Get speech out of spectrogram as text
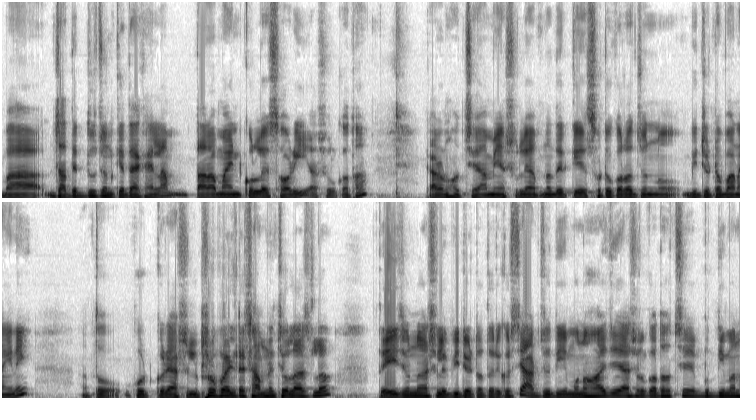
বা যাদের দুজনকে দেখাইলাম, তারা মাইন্ড করলে সরি আসল কথা। কারণ হচ্ছে আমি আসলে আপনাদেরকে ছোটো করার জন্য ভিডিওটা বানাই বানাইনি তো হুট করে আসলে প্রোফাইলটা সামনে চলে আসলো। তো এই জন্য আসলে ভিডিওটা তৈরি করছি। আর যদি মনে হয় যে আসল কথা হচ্ছে বুদ্ধিমান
